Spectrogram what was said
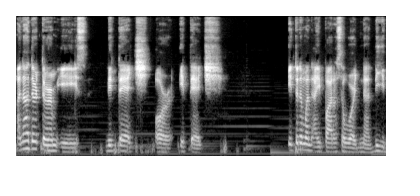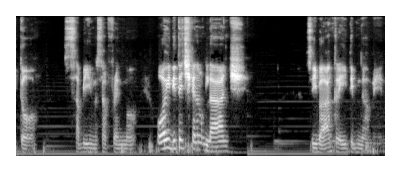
Another term is detach or itech. Ito naman ay para sa word na dito. Sabihin mo sa friend mo, Oy, detach ka na mag-lunch. Diba? Ang creative namin.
